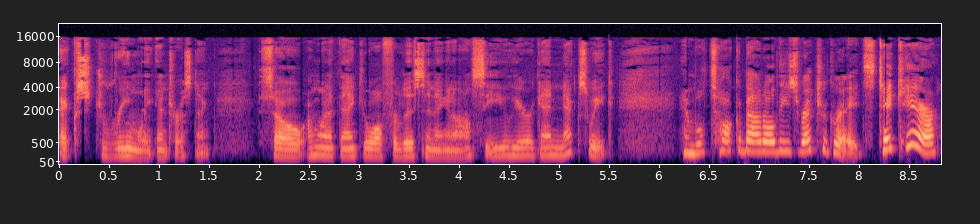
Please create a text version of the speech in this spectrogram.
extremely interesting. So I want to thank you all for listening, and I'll see you here again next week. And we'll talk about all these retrogrades. Take care.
